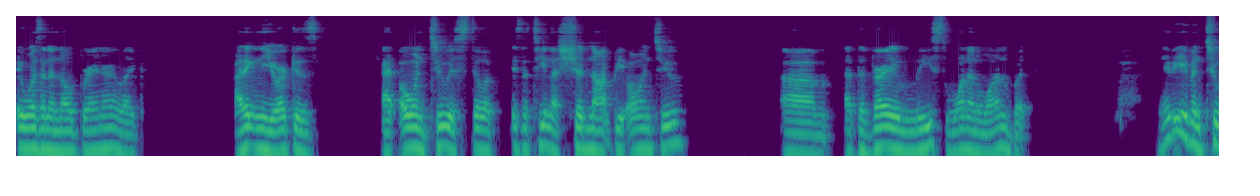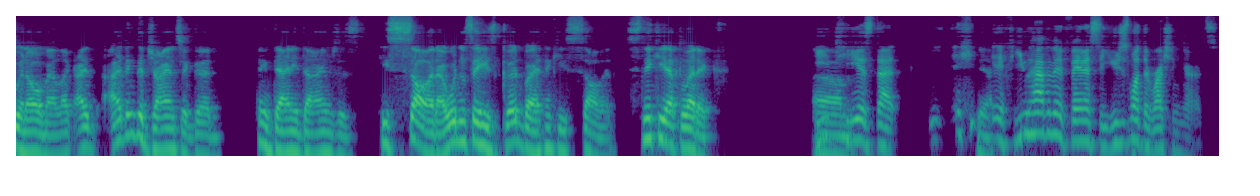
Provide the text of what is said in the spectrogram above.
it wasn't a no brainer. Like I think New York is at zero and two is still a, is a team that should not be zero and two. Um, at the very least, one and one, but maybe even two and zero, man. Like I I think the Giants are good. I think Danny Dimes is he's solid. I wouldn't say he's good, but I think he's solid. Sneaky athletic. He, Um, he is that. yeah. If you have him in fantasy, you just want the rushing yards.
